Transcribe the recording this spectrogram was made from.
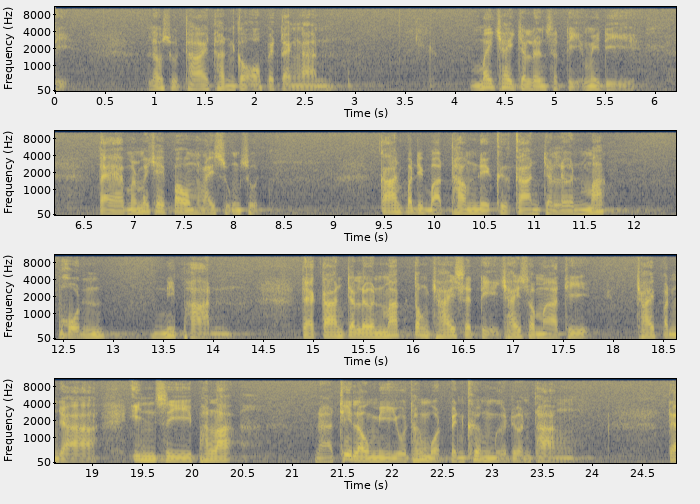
ติ แล้วสุดท้ายท่านก็ออกไปแต่งงาน ไม่ใช่เจริญสติไม่ดี แต่มันไม่ใช่เป้าหมายสูงสุด การปฏิบัติธรรมเนี่ยคือการเจริญมรรคผลนิพพาน แต่การเจริญมรรคต้องใช้สติใช้สมาธิใช้ปัญญา อินทรีย์พละนะที่เรามีอยู่ทั้งหมดเป็นเครื่องมือเดินทาง แต่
